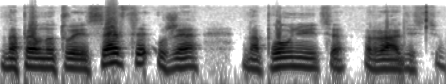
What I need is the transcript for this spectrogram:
напевно, твоє серце уже наповнюється радістю.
